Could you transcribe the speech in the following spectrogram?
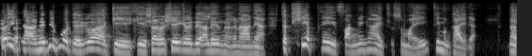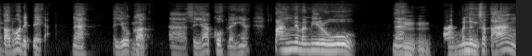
แล้วอีกอย่างหนึงที่พูดถึงว่ากี่กี่ซาโตชิกับเดือนอะไรต่างๆนานาเนี่ย จะเทียบให้ฟังง่าย ๆ สมัยที่เมืองไทยเนี่ยนะอืมตอนพ่อเด็กๆอะนะอายุก็อืมอ่าสี่ห้าขวบอะไรเงี้ย ตังค์เนี่ยมันมีรูนะอืมอืมตังค์มันหนึ่งสตางค์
